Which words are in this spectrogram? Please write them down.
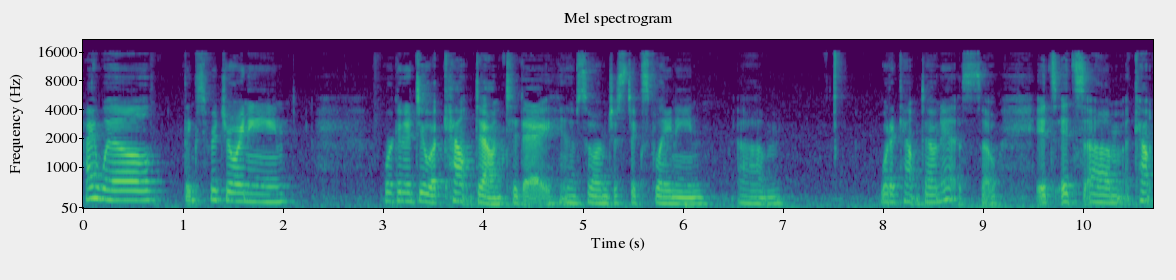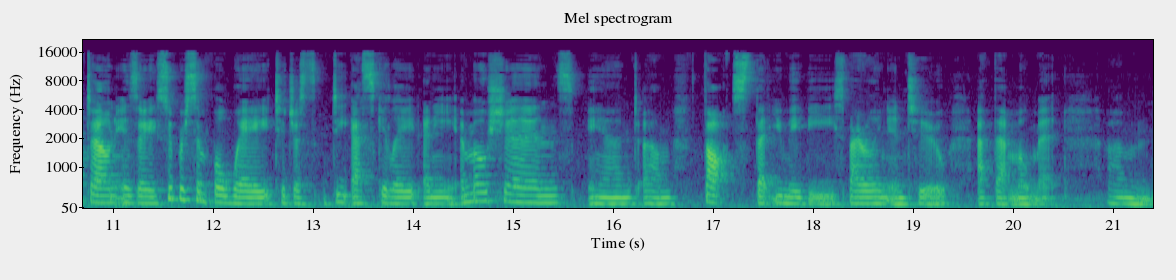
hi will. Thanks for joining. We're going to do a countdown today. And so i'm just explaining um, what a countdown is. So it's it's um, a countdown is a super simple way to just de-escalate any emotions and um, thoughts that you may be spiraling into at that moment. Um,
